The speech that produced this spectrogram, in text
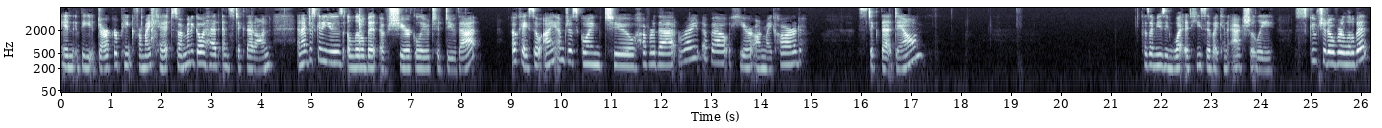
in the darker pink from my kit. So I'm gonna go ahead and stick that on. And I'm just gonna use a little bit of sheer glue to do that. Okay, so I am just going to hover that right about here on my card. Stick that down. Because I'm using wet adhesive, I can actually scooch it over a little bit.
